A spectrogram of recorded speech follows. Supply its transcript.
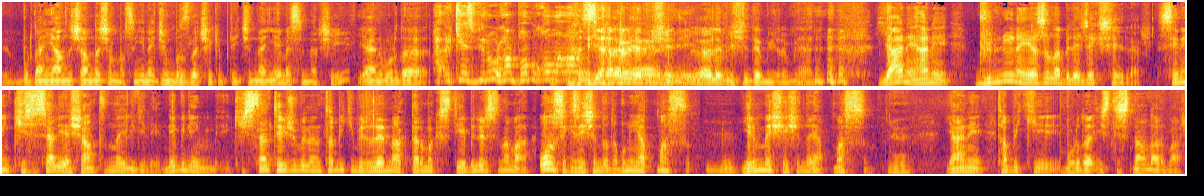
Buradan yanlış anlaşılmasın. Yine cımbızla çekip de içinden yemesinler şeyi. Yani burada Herkes bir Orhan Pamuk olamaz. ya öyle bir şey değil. Öyle bir şey demiyorum yani. yani hani günlüğüne yazılabilecek şeyler. Senin kişisel yaşantınla ilgili. Ne bileyim kişisel tecrübelerini tabii ki birilerine aktarmak isteyebilirsin ama 18 yaşında da bunu yapmazsın. 25 yaşında yapmazsın. Evet. Yani tabii ki burada istisnalar var.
